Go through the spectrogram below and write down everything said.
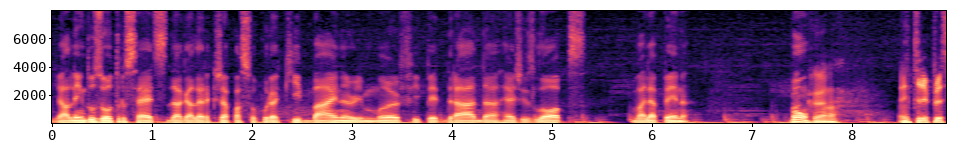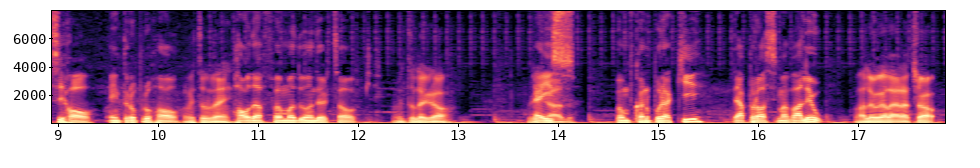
E além dos outros sets da galera que já passou por aqui, Binary, Murphy, Pedrada, Regis Lopes, vale a pena. Bom, Bacana. Entrei pra esse hall. Entrou pro hall. Muito bem. Hall da fama do Undertalk. Muito legal. Obrigado. É isso. Vamos ficando por aqui. Até a próxima. Valeu. Valeu, galera. Tchau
